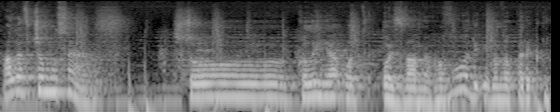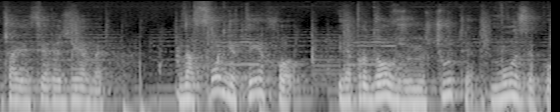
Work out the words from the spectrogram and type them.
Але в чому сенс? Що коли я от ось з вами говорю і воно переключає ці режими, на фоні тихо я продовжую чути музику.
